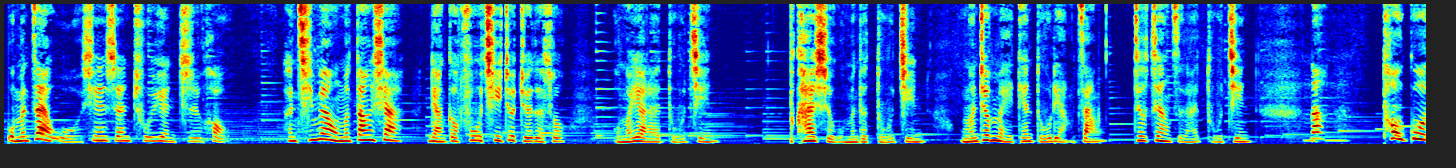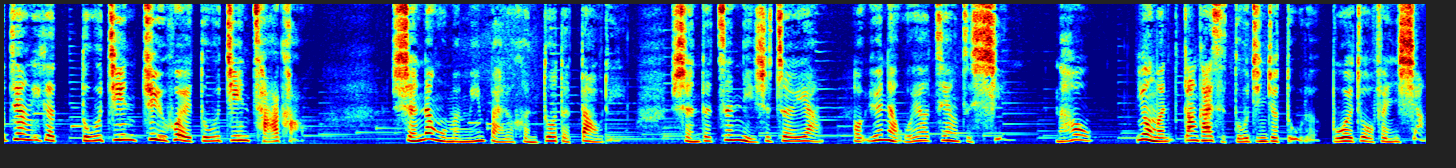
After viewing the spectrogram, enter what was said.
我们在我先生出院之后，很奇妙，我们当下两个夫妻就觉得说。我们要来读经，开始我们的读经，我们就每天读两章，就这样子来读经。那透过这样一个读经聚会、读经查考，神让我们明白了很多的道理。神的真理是这样哦，原来我要这样子写。然后，因为我们刚开始读经就读了，不会做分享，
